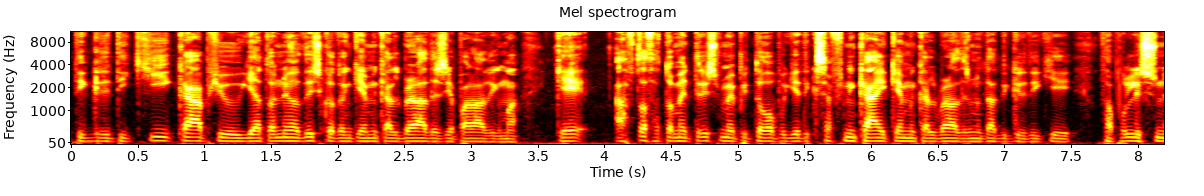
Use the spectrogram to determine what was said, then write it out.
την κριτική κάποιου για το νέο δίσκο των Chemical Brothers για παράδειγμα και αυτό θα το μετρήσουμε επί τόπου γιατί ξαφνικά οι Chemical Brothers μετά την κριτική θα πουλήσουν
